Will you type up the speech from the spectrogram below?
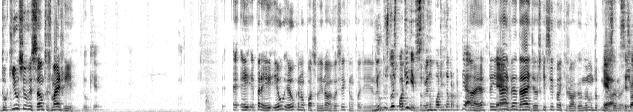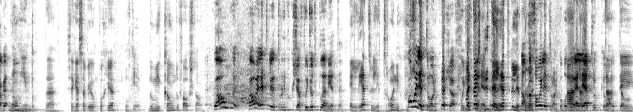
Do que o Silvio Santos mais ri? Do quê? É, é, é, peraí, eu, eu que não posso rir, não, é você que não pode rir. Né? Nenhum dos dois pode rir, você também não pode rir da própria piada. Ah, é? Tem, É. Ah, é verdade, eu esqueci como é que joga, eu não dormi É, essa noite. você joga não rindo. Tá. Você quer saber o porquê? Por quê? Do micão do Faustão. Qual, qual eletroeletrônico que já foi de outro planeta? Eletroeletrônico? Qual eletrônico que já foi de Mas outro tá planeta? escrito eletroeletrônico. Não, tá só o eletrônico. Eu botei Ah, o tá. eletro porque Tá, eu tá botei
